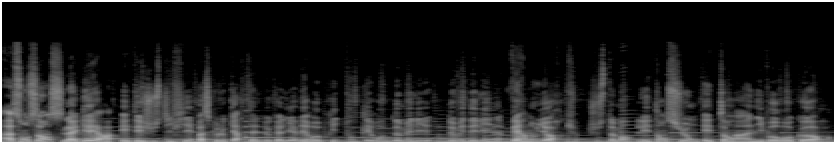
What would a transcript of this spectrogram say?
À son sens, la guerre était justifiée parce que le cartel de Cali avait repris toutes les routes de, de Medellin vers New York, justement, les tensions étant à un niveau record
